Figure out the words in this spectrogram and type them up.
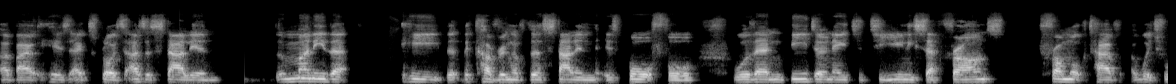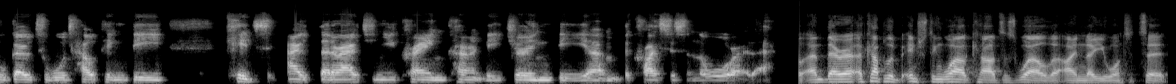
about his exploits as a stallion. The money that he that the covering of the stallion is bought for will then be donated to UNICEF France from Auctav, which will go towards helping the kids out that are out in Ukraine currently during the um, the crisis and the war out there. And there are a couple of interesting wildcards as well that I know you wanted to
